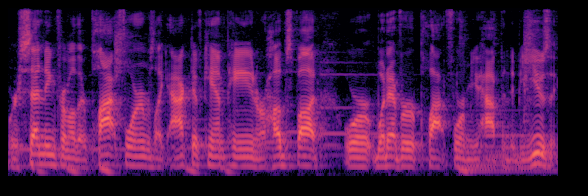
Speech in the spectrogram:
or sending from other platforms like ActiveCampaign or HubSpot or whatever platform you happen to be using.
